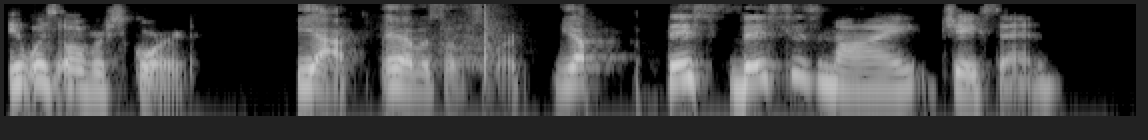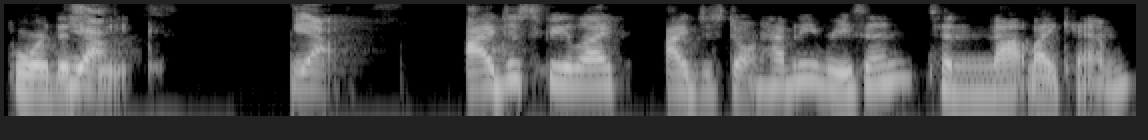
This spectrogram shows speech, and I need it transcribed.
It was overscored. Yeah, it was overscored. Yep. This this is my Jason for this Yeah. week. Yeah. I just feel like I just don't have any reason to not like him,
